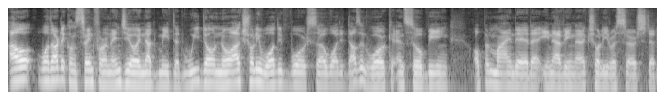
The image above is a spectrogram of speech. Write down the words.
how, what are the constraints for an NGO in admit that we don't know actually what it works, uh, what it doesn't work, and so being open-minded in having actually research that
